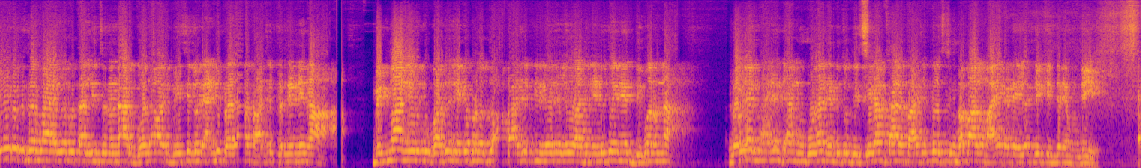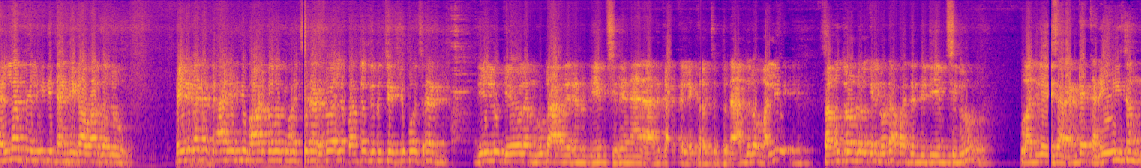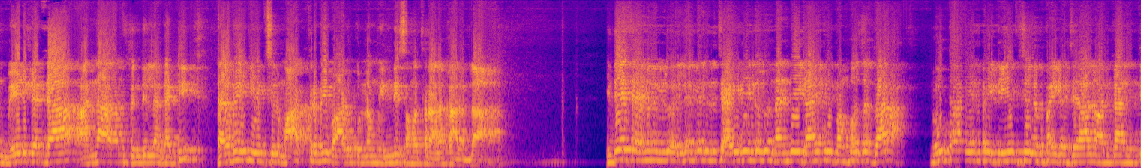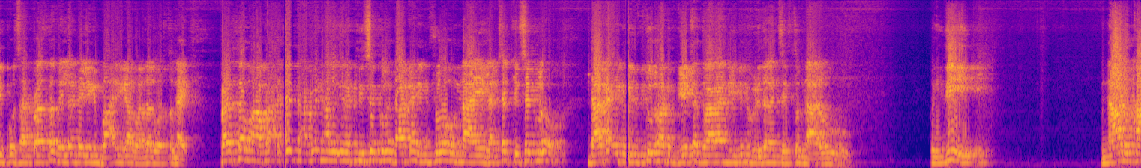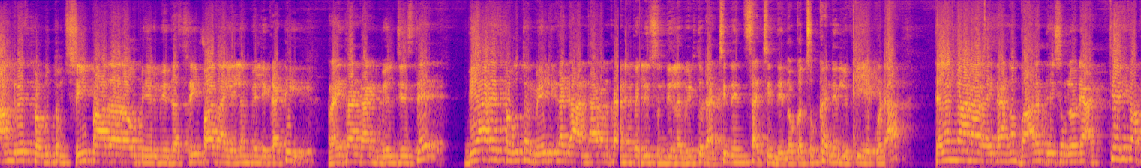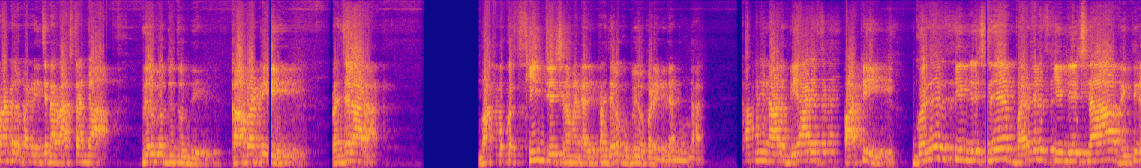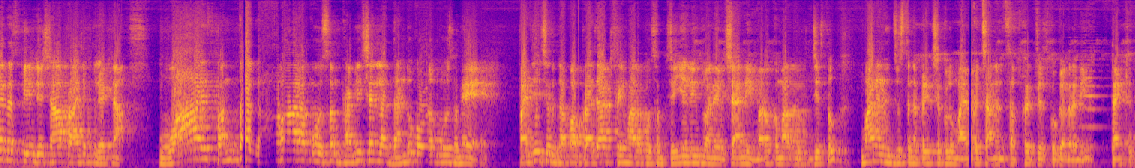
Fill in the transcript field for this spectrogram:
ఏడు రిజర్వాయర్లకు తరలించనున్నారు. గోదావరి బేసిన్లోని అన్ని ప్రధాన ప్రాజెక్టులు నిండిన మిడ్మానేరుకు వరద లేకపోవడంతో ఆ ప్రాజెక్టు నిండలేదు అది నిండితేనే దిగువనున్న లోయర్ మ్యారేజ్ డ్యామ్ కూడా నిండుతుంది. శ్రీరామ్ సాగర్ ప్రాజెక్టు సింహభాగం ఆయకట్ట ఎల్లంపల్లి కిందనే ఉంది. ఎల్లంపల్లికి దండిగా వరదలు. మేడిగడ్డ గ్రాహించి వాడుకలోకి వచ్చిన రెండు వేల పంతొమ్మిది నుంచి ఎట్టిపోసిన నీళ్ళు కేవలం నూట అరవై రెండు టీఎంసీలేనా ఆయన అధికారిక లెక్కలు చెప్తున్నాయి అందులో మళ్ళీ సముద్రంలోకి నూట పద్దెనిమిది టీఎంసీలు వదిలేశారు. అంటే కనీసం మేడిగడ్డ అన్నారం పిందిళ్ళ గట్టి నలభై టీఎంసీలు మాత్రమే వాడుకున్నాం ఇన్ని సంవత్సరాల కాలంలో. ఇదే సమయంలో ఎల్లంపల్లి నుంచి ఐదేళ్ళలో నంది గాయత్రి పంపోజర్ ద్వారా నూట ఎనభై టీఎంసీలకు పైగా జలాలను అధికారులు ఎత్తిపోసారు ప్రస్తుతం ఎల్లంపల్లికి భారీగా వరదలు వస్తున్నాయి. ప్రస్తుతం ఆ ప్రాజెక్ట్ అరవై నాలుగు వేల క్యూసెక్ల దాకా ఇన్ఫ్లో ఉన్నాయి. లక్ష క్యూసెక్లు దాకా ఇప్పుడు లిఫ్టులు అటు గేట్ల ద్వారా నీటిని విడుదల చేస్తున్నారు. ఇది నాడు కాంగ్రెస్ ప్రభుత్వం శ్రీపాదారావు పేరు మీద శ్రీపాద ఎల్లంపల్లి కట్టి రైతాంగానికి మేలు చేస్తే బీఆర్ఎస్ ప్రభుత్వం మేడిగడ్డ అన్నారం కన్నెపల్లి సుందిల్ల వీటితో వచ్చింది ఏంది, సచ్చింది ఒక చుక్క నీరు లిఫ్ట్ చేయకుండా తెలంగాణ రైతాంగం భారతదేశంలోనే అత్యధిక పంటలు పండించిన రాష్ట్రంగా వెలుగొద్దుతుంది కాబట్టి ప్రజలారా మనం ఒక స్కీమ్ చేసినామంటే అది ప్రజలకు ఉపయోగపడే విధంగా ఉండాలి. కానీ నాడు బీఆర్ఎస్ పార్టీ గొర్రెలు స్కీమ్ చేసినే బర్రెలు స్కీమ్ చేసినా వ్యక్తిగత స్కీమ్ చేసినా ప్రాజెక్టు కట్టినా వారి సొంత లాభాల కోసం కమిషన్ల దండుకోవడం కోసమే పనిచేసాడు తప్ప ప్రజాక్షేమాల కోసం చేయలేదు అనే విషయాన్ని మరొక మార్పు గుర్తు చేస్తూ మా నేను చూస్తున్న ప్రేక్షకులు మా యొక్క ఛానల్ సబ్స్క్రైబ్ చేసుకోగలరని. Thank you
